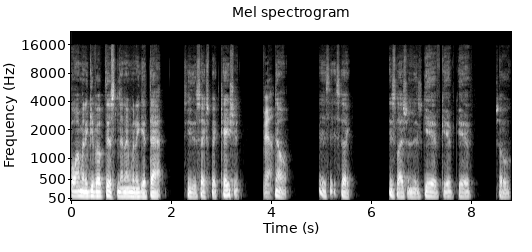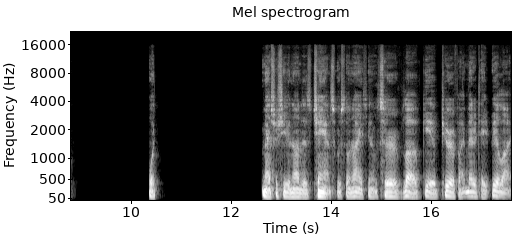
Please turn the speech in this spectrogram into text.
oh I'm going to give up this and then I'm going to get that. See this expectation. Yeah. No, it's, it's like his lesson is give, give, give. So what Master Shivananda's chants were so nice, you know, serve, love, give, purify, meditate, realize,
